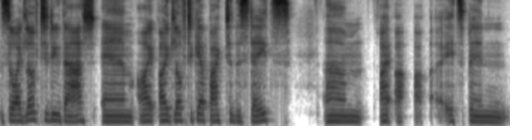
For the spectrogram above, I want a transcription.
so I'd love to do that. Um, I I'd love to get back to the states. Um, I, I, I it's been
